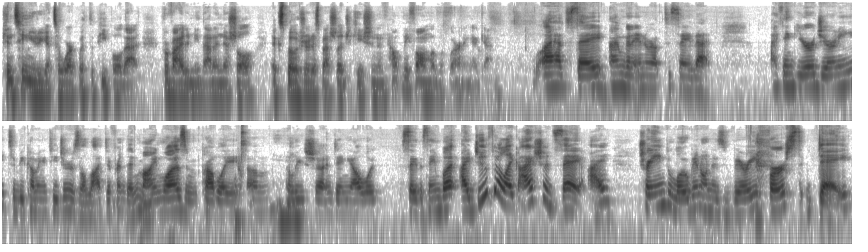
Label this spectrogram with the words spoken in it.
continue to get to work with the people that provided me that initial exposure to special education and helped me fall in love with learning again. Well, I have to say, I'm going to interrupt to say that I think your journey to becoming a teacher is a lot different than mine was, and probably um, Mhm. Alicia and Danielle would say the same. But I do feel like I should say I trained Logan on his very first day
